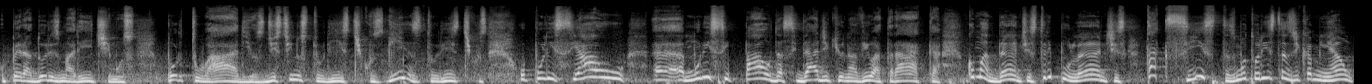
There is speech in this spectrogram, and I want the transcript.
operadores marítimos, portuários, destinos turísticos, guias turísticos, o policial eh, municipal da cidade que o navio atraca, comandantes, tripulantes, taxistas, motoristas de caminhão.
